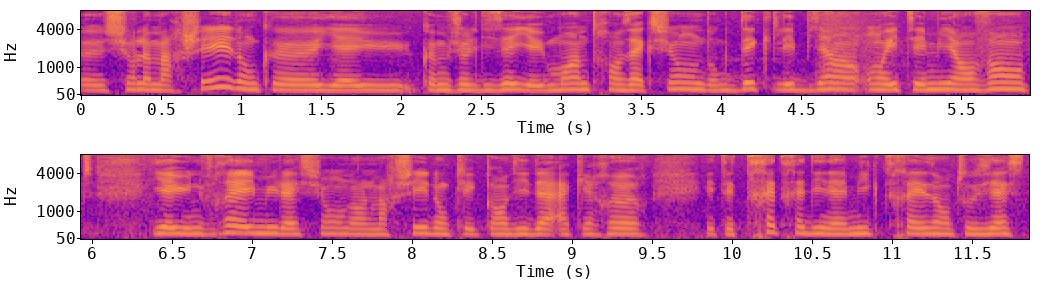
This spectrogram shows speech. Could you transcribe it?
euh, sur le marché. Donc il y a eu, comme je le disais, il y a eu moins de transactions. Donc dès que les biens ont été mis en vente, il y a eu une vraie émulation dans le marché. Donc les candidats acquéreurs étaient très très dynamiques, très enthousiastes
